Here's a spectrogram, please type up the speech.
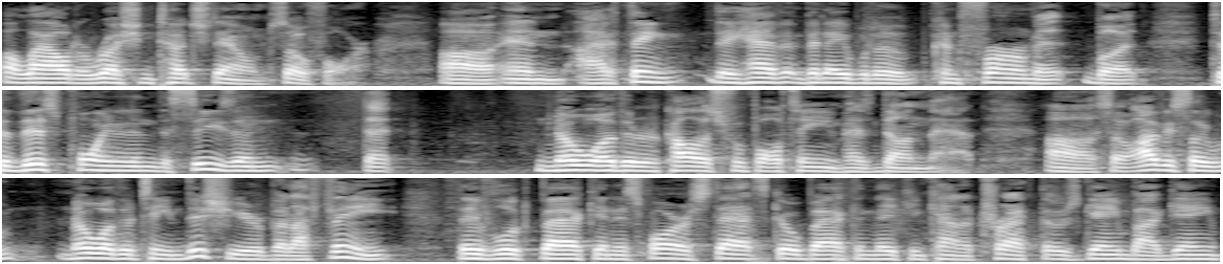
allowed a rushing touchdown so far. Uh, and I think they haven't been able to confirm it, but to this point in the season, that no other college football team has done that. Uh, so obviously, no other team this year, but I think they've looked back and as far as stats go back and they can kind of track those game by game,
